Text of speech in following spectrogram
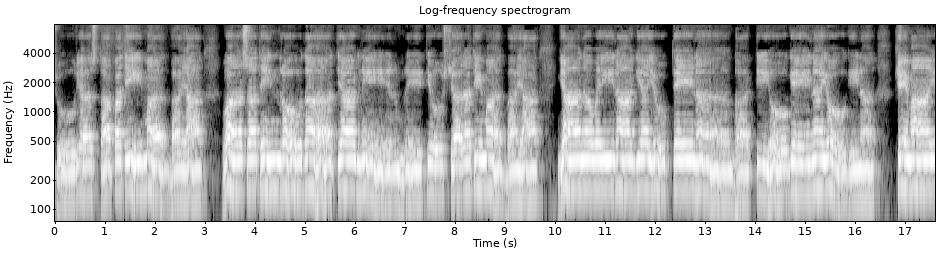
सूर्यस्तपति मद्भयात् वसतीन्द्रो दहत्यग्निर्मृत्युश्चरति मद्भयात् ज्ञानवैराग्ययुक्तेन भक्तियोगेन योगिन क्षेमाय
